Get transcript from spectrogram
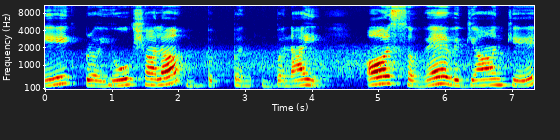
एक प्रयोगशाला बनाई और स्वय विज्ञान के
